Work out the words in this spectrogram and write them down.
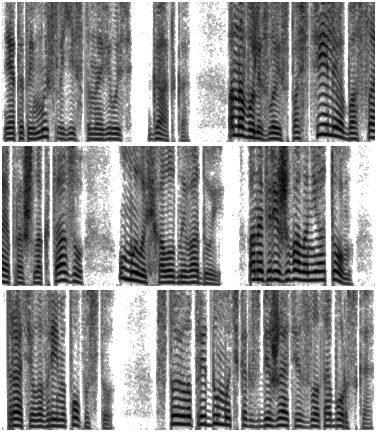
И от этой мысли ей становилось гадко. Она вылезла из постели, босая прошла к тазу, умылась холодной водой. Она переживала не о том, тратила время попусту. Стоило придумать, как сбежать из Златоборска.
